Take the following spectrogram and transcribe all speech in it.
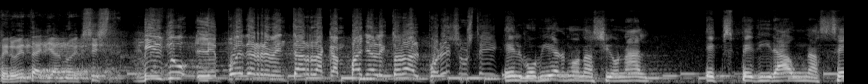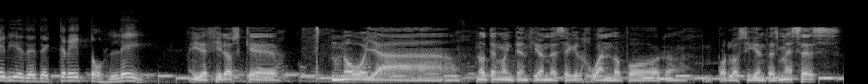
pero ETA ya no existe. Bildu le puede reventar la campaña electoral, por eso usted... El gobierno nacional expedirá una serie de decretos ley. Y deciros que no voy a... no tengo intención de seguir jugando por, por los siguientes meses.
